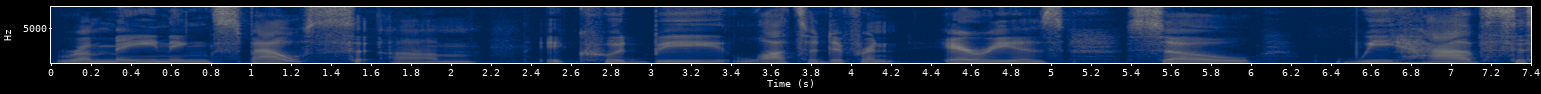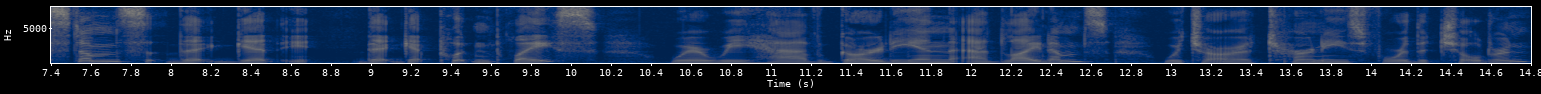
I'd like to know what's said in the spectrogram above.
remaining spouse. Um, it could be lots of different areas. So we have systems that get that get put in place where we have guardian ad litems, which are attorneys for the children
